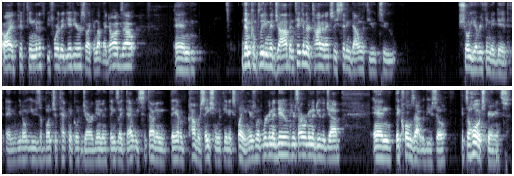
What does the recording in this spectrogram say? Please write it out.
oh, I have 15 minutes before they get here so I can let my dogs out. And them completing the job and taking their time and actually sitting down with you to show you everything they did. And we don't use a bunch of technical jargon and things like that. We sit down and they have a conversation with you and explain, here's what we're going to do. Here's how we're going to do the job. And they close out with you. So it's a whole experience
